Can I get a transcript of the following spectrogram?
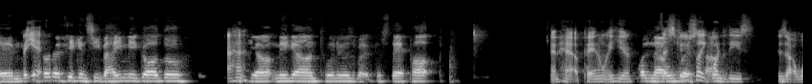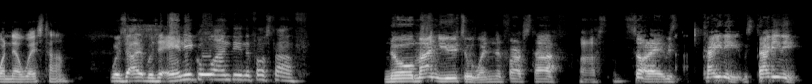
Um, but yeah, I don't know if you can see behind me, Gordo. Uh-huh. Miguel, Miguel Antonio is about to step up. and hit a penalty here. 1-0 This feels West like Ham. one of these. Is that one 0 West Ham? Was it was it any goal, Andy, in the first half? No, Man U to win the first half. Bastards. Sorry, it was tiny. It was tiny,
